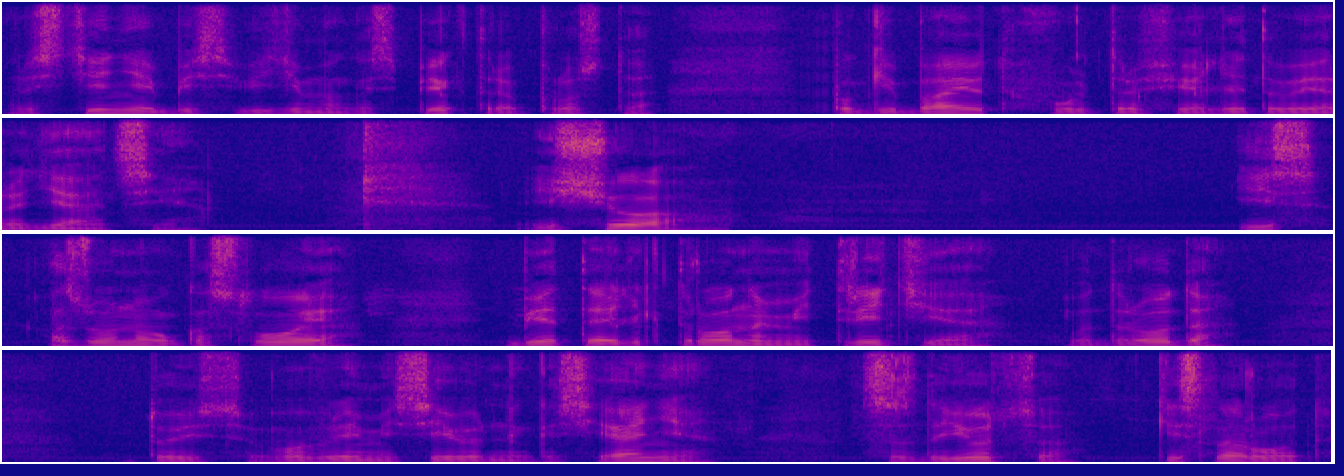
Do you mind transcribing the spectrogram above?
Растения без видимого спектра просто погибают в ультрафиолетовой радиации. Еще из озонового слоя бета-электронами третьего водорода, то есть во время северного сияния, создается кислород.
